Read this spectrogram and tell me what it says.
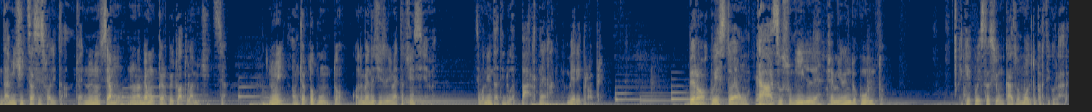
da amicizia a sessualità. Cioè noi non, siamo, non abbiamo perpetuato l'amicizia. Noi a un certo punto, quando abbiamo deciso di metterci insieme, siamo diventati due partner veri e propri. Però questo è un caso su mille, cioè mi rendo conto che questo sia un caso molto particolare.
